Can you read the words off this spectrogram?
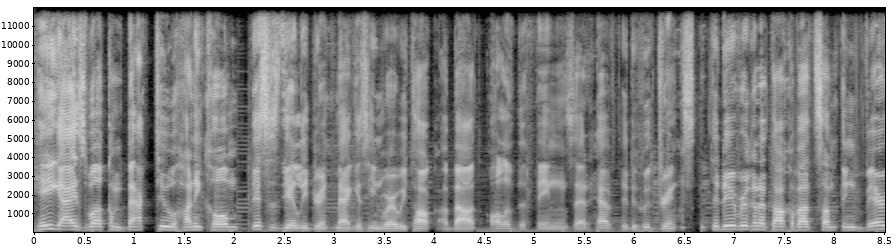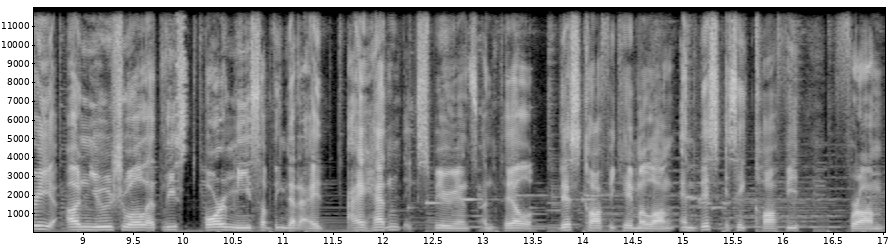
Hey guys, welcome back to Honeycomb. This is Daily Drink Magazine where we talk about all of the things that have to do with drinks. Today we're going to talk about something very unusual, at least for me, something that I, I hadn't experienced until this coffee came along. And this is a coffee from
